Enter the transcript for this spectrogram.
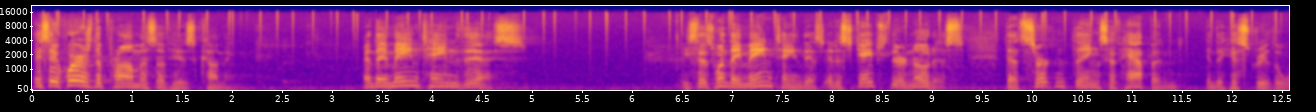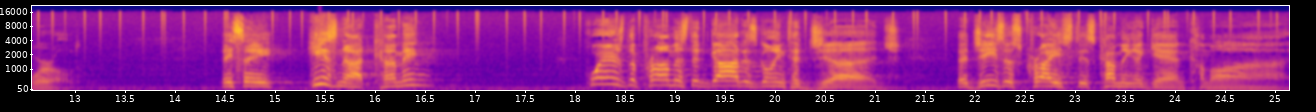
They say, Where's the promise of his coming? And they maintain this. He says, When they maintain this, it escapes their notice that certain things have happened in the history of the world. They say, He's not coming. Where's the promise that God is going to judge? That Jesus Christ is coming again? Come on.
